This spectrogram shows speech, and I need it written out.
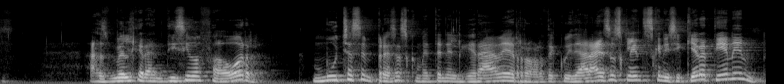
Hazme el grandísimo favor. Muchas empresas cometen el grave error de cuidar a esos clientes que ni siquiera tienen.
